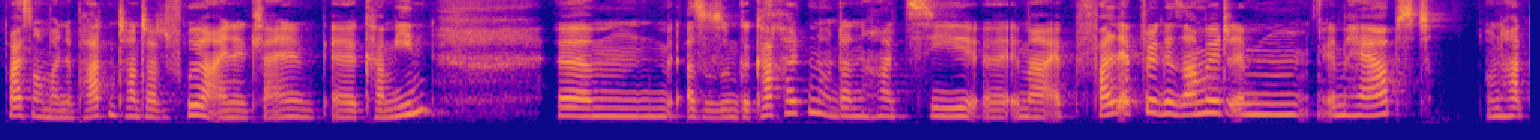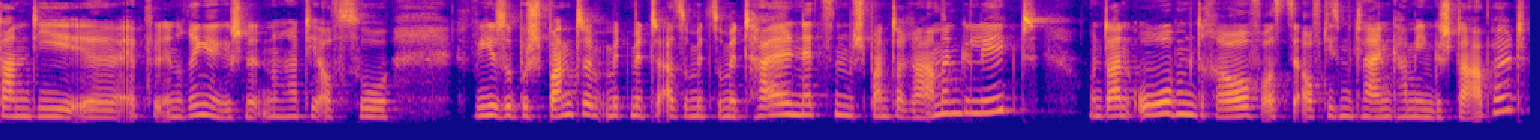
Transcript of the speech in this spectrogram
Ich weiß noch, meine Patentante hatte früher einen kleinen äh, Kamin, ähm, also so einen gekachelten, und dann hat sie äh, immer Äp Falläpfel gesammelt im, im Herbst und hat dann die äh, Äpfel in Ringe geschnitten und hat die auf so wie so bespannte mit mit also mit so Metallnetzen bespannte Rahmen gelegt und dann oben drauf aus, auf diesem kleinen Kamin gestapelt.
